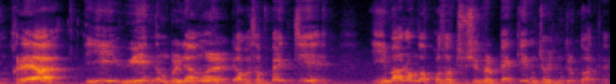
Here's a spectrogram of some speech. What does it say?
어, 그래야 이 위에 있는 물량을 여기서 뺐지 2만 원 갖고서 주식을 뺏기는 좀 힘들 것 같아요.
